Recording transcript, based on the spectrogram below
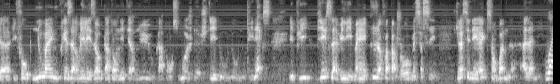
euh, il faut nous-mêmes préserver les autres quand on éternue ou quand on se mouche de jeter nos, nos, nos Kleenex. Et puis, bien se laver les mains plusieurs fois par jour. Mais ça, c'est je dirais c'est des règles qui sont bonnes à l'année. Oui,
